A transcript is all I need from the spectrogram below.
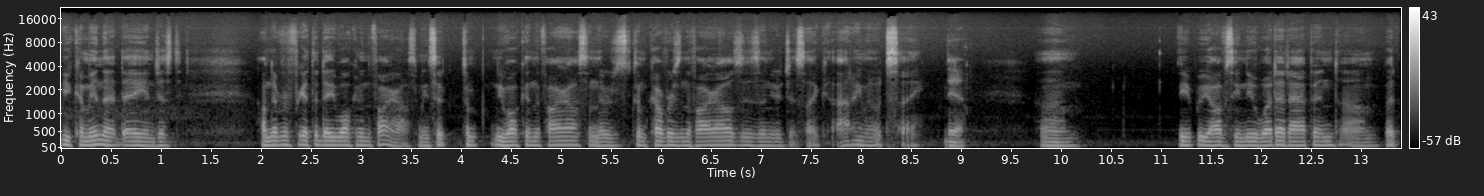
you come in that day and just I'll never forget the day walking in the firehouse. I mean, so some, you walk in the firehouse and there's some covers in the firehouses, and you're just like, I don't even know what to say. Yeah. We we obviously knew what had happened, um, but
